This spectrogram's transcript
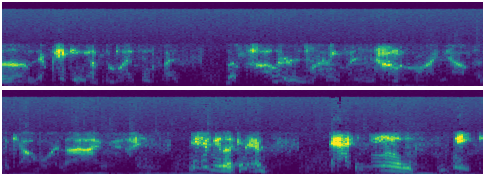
Um, they're picking up the blitzes, but but Pollard is running phenomenal right now for the Cowboys. I, I, you should be looking at Dak and Zeke,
